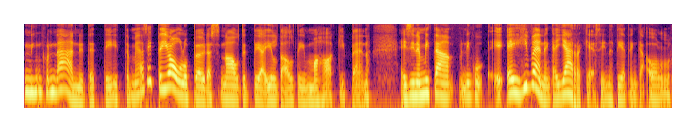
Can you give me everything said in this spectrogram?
niin kuin näännytettiin itsemme ja sitten joulupöydässä nautittiin ja ilta oltiin mahaa kipeänä. Ei siinä mitään, niin kuin, ei, ei hivenenkään järkeä siinä tietenkään ollut.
